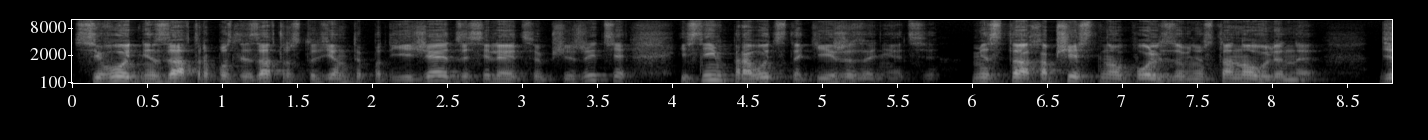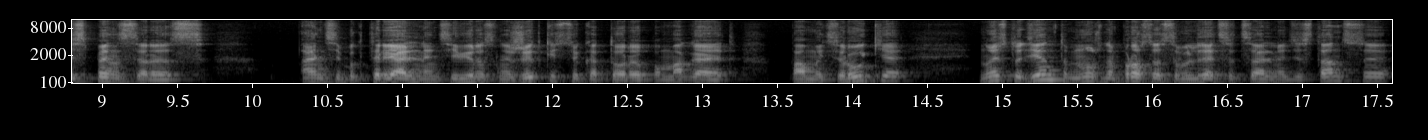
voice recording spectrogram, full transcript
Сегодня, завтра, послезавтра студенты подъезжают, заселяются в общежитие, и с ними проводятся такие же занятия. В местах общественного пользования установлены диспенсеры с антибактериальной антивирусной жидкостью, которая помогает помыть руки. Но и студентам нужно просто соблюдать социальную дистанцию,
